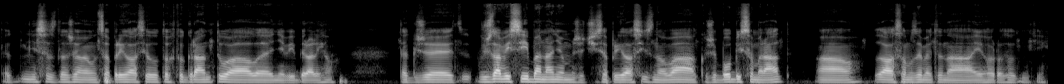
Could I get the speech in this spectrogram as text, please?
tak mne sa zdá, že on sa prihlásil do tohto grantu, ale nevybrali ho. Takže už závisí iba na ňom, že či sa prihlási znova, akože bol by som rád, a, ale samozrejme to na jeho rozhodnutí.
